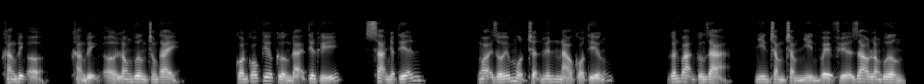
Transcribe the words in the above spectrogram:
Khẳng định ở, khẳng định ở long vương trong tay. Còn có kia cường đại tiên khí xạ nhật tiễn. Ngoại giới một trận huyên nào có tiếng. Gần vạn cường giả, nhìn chằm chằm nhìn về phía giao long vương.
